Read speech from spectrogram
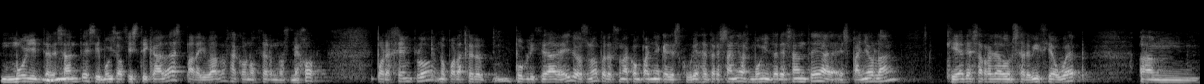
muy interesantes y muy sofisticadas para ayudarnos a conocernos mejor. Por ejemplo, no por hacer publicidad de ellos, ¿no? pero es una compañía que descubrí hace tres años muy interesante, española, que ha desarrollado un servicio web. Um,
